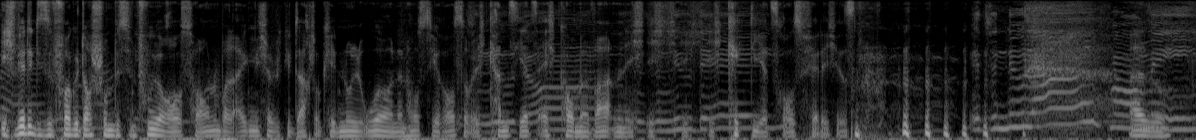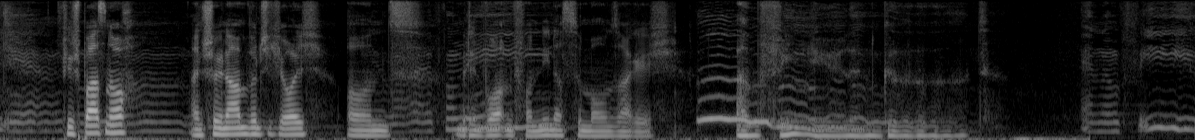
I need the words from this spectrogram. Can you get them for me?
Ich werde diese Folge doch schon ein bisschen früher raushauen, weil eigentlich habe ich gedacht, okay, 0 Uhr und dann haust du die raus, aber ich kann es jetzt echt kaum erwarten. Ich, ich, ich, ich kick die jetzt raus, fertig ist. also, viel Spaß noch. Einen schönen Abend wünsche ich euch und mit den Worten von Nina Simone sage ich, I'm feeling good. And I'm feeling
